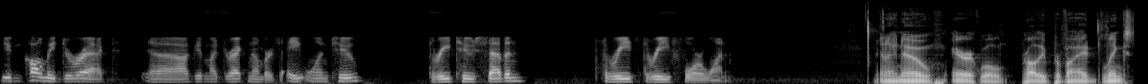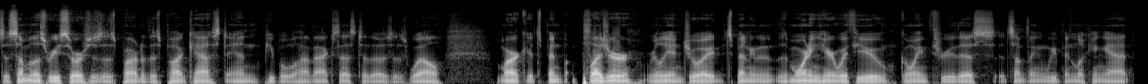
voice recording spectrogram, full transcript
you can call me direct. Uh, I'll give my direct number. It's 812 327 3341. And I know Eric will probably provide links to some of those resources as part of this podcast, and people will have access to those as well. Mark, it's been a pleasure. Really enjoyed spending the morning here with you, going through this. It's something we've been looking at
